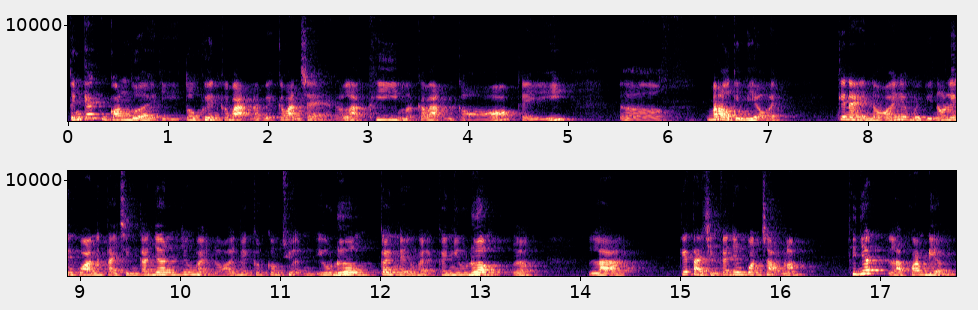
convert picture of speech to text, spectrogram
Tính cách của con người thì tôi khuyên các bạn đặc biệt các bạn trẻ đó là khi mà các bạn có cái uh, bắt đầu tìm hiểu ấy cái này nói bởi vì nó liên quan đến tài chính cá nhân chứ không phải nói về câu câu chuyện yêu đương kênh này không phải là kênh yêu đương đó. là cái tài chính cá nhân quan trọng lắm. Thứ nhất là quan điểm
